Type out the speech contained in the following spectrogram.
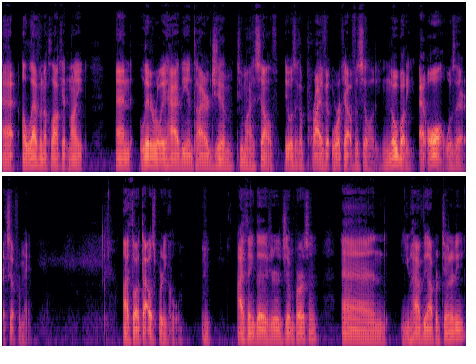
at 11 o'clock at night and literally had the entire gym to myself. It was like a private workout facility. Nobody at all was there except for me. I thought that was pretty cool. I think that if you're a gym person and you have the opportunity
